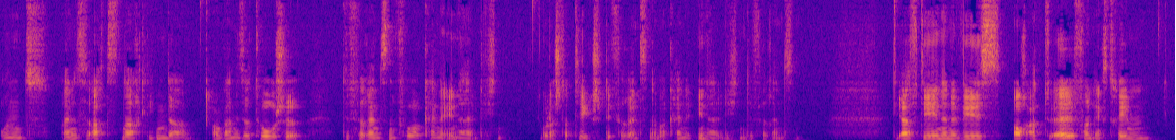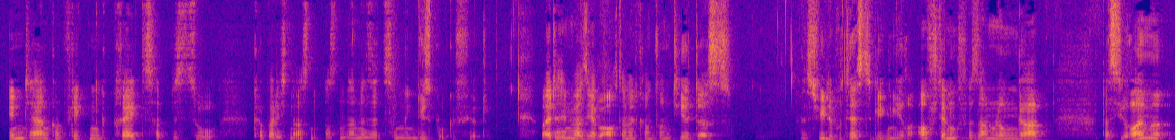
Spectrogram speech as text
und meines Erachtens nach liegen da organisatorische Differenzen vor, keine inhaltlichen oder strategische Differenzen, aber keine inhaltlichen Differenzen. Die AfD in NRW ist auch aktuell von extremen internen Konflikten geprägt. Es hat bis zu körperlichen Auseinandersetzungen in Duisburg geführt. Weiterhin war sie aber auch damit konfrontiert, dass es viele Proteste gegen ihre Aufstellungsversammlungen gab, dass sie Räume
